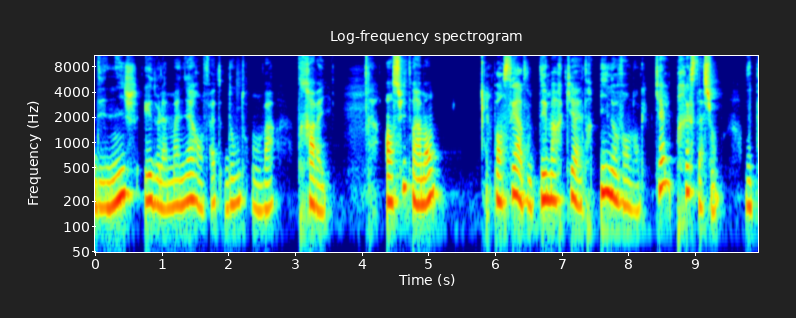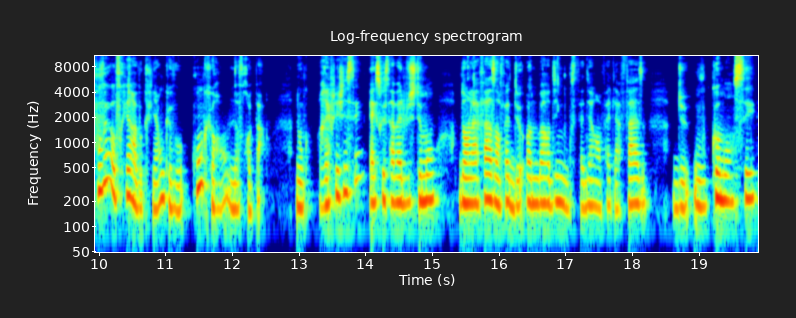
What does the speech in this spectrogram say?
des niches et de la manière en fait dont on va travailler. Ensuite, vraiment, pensez à vous démarquer, à être innovant. Donc, quelles prestations vous pouvez offrir à vos clients que vos concurrents n'offrent pas? Donc, réfléchissez. Est-ce que ça va justement dans la phase en fait de onboarding, c'est-à-dire en fait la phase de où vous commencez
